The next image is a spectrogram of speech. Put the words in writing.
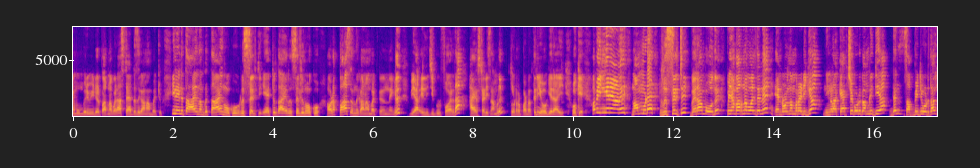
ഞാൻ മുമ്പ് ഒരു വീഡിയോ പറഞ്ഞ പോലെ ആ സ്റ്റാറ്റസ് കാണാൻ പറ്റും. ഇനി എന്റെ താഴെ നമുക്ക് താഴെ നോക്കൂ റിസൾട്ട് ഏറ്റവും താഴെ റിസൾട്ട് നോക്കൂ. അവിടെ പാസ് എന്ന് കാണാൻ പറ്റുന്നെങ്കിൽ we are eligible for the higher studies നമ്മൾ തുടർ പഠനത്തിന് യോഗ്യരായി. ഓക്കെ അപ്പൊ ഇങ്ങനെയാണ് നമ്മുടെ റിസൾട്ട് വരാൻ പോകുന്നത്. ഇപ്പൊ ഞാൻ പറഞ്ഞ പോലെ തന്നെ എൻറോൾ നമ്പർ അടിക്കുക നിങ്ങൾ ആ ക്യാപ്ചർ കോഡ് കംപ്ലീറ്റ് ചെയ്യുക ദെൻ സബ്മിറ്റ് കൊടുത്താൽ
